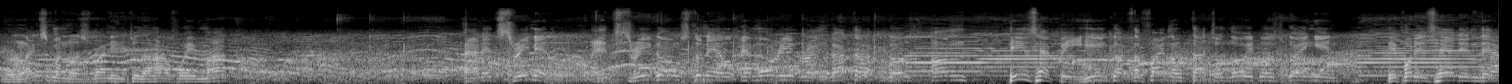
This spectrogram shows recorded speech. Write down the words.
Lexman was running to the halfway mark. And it's 3-0. It's three goals to nil. Emory Rangata goes on. He's happy. He got the final touch, although it was going in. He put his head in there.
